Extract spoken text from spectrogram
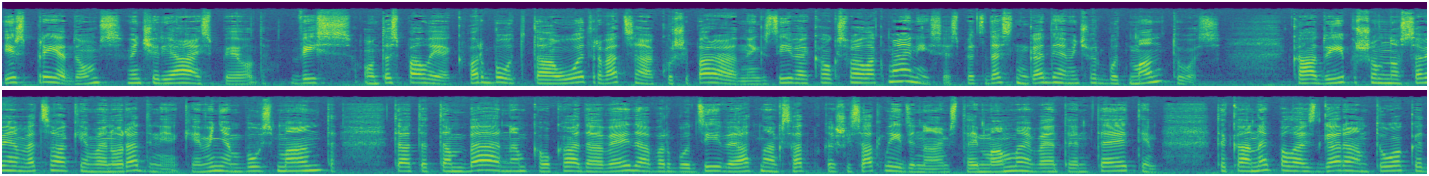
ir spriedums, viņš ir jāizpilda. Viss, un tas paliek. Varbūt tā otra vecāka, kurš ir parādnieks dzīvē, kaut kas vēlāk mainīsies. Pēc desmit gadiem viņš varbūt mantos kādu īpašumu no saviem vecākiem vai no radiniekiem. Viņam būs manta. Tātad tam bērnam kaut kādā veidā varbūt dzīvē atnāks atpakaļ šis atlīdzinājums tai mammai vai tam tētim. Tā kā nepalaist garām to, ka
